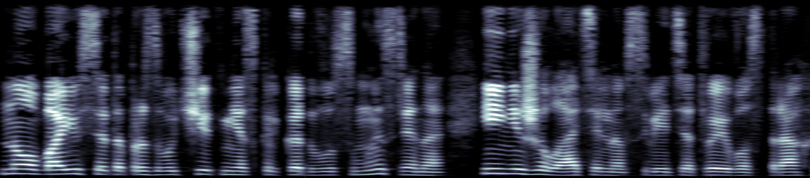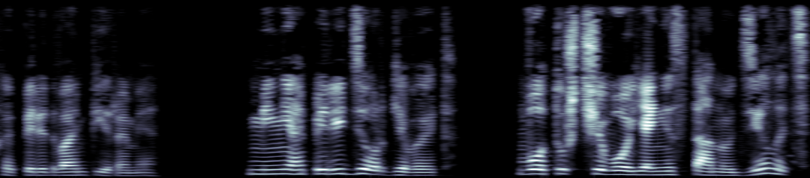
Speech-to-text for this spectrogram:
Но, боюсь, это прозвучит несколько двусмысленно и нежелательно в свете твоего страха перед вампирами. Меня передергивает. Вот уж чего я не стану делать,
